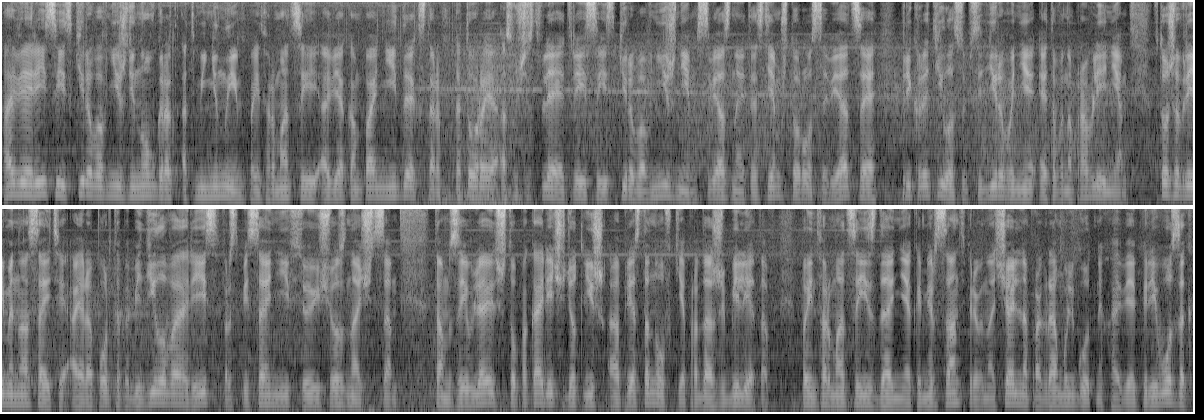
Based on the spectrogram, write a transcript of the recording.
Авиарейсы из Кирова в Нижний Новгород отменены. По информации авиакомпании «Декстер», которая осуществляет рейсы из Кирова в Нижний, связано это с тем, что Росавиация прекратила субсидирование этого направления. В то же время на сайте аэропорта Победилова рейс в расписании все еще значится. Там заявляют, что пока речь идет лишь о приостановке продажи билетов. По информации издания «Коммерсант», первоначально программу льготных авиаперевозок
